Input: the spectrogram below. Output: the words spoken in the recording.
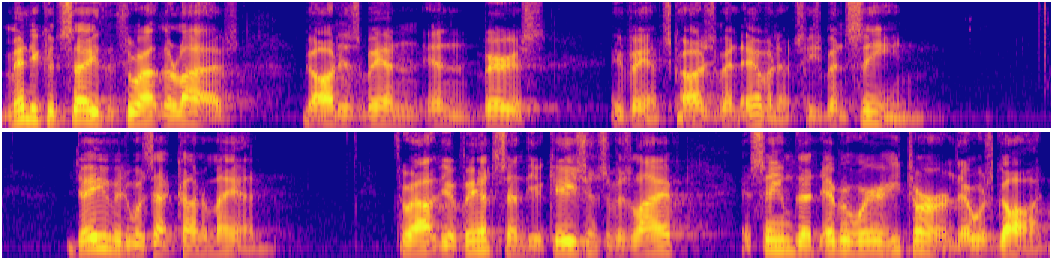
Many could say that throughout their lives, God has been in various events, God has been evidence, he's been seen. David was that kind of man. Throughout the events and the occasions of his life, it seemed that everywhere he turned, there was God.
